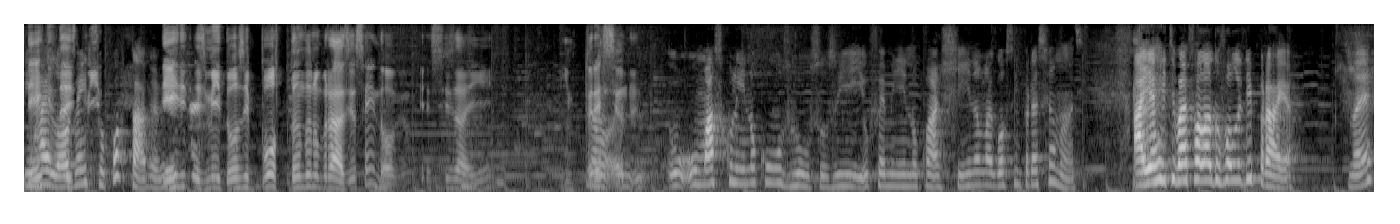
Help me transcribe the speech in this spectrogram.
Mihailov é insuportável. Desde 2012 botando no Brasil sem dó, viu? Esses aí. Impressionante. Não, o, o, masculino com os russos e o feminino com a China é um negócio impressionante. Aí a gente vai falar do vôlei de praia, né?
